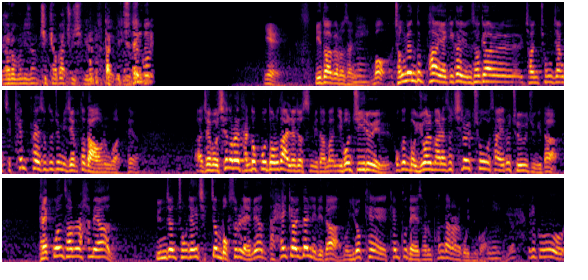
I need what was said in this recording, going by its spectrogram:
여러분이 좀 지켜봐 주시기를 부탁드립니다. 예. 이도하 변호사님. 네. 뭐, 정면도파 얘기가 윤석열 전 총장 측 캠프에서도 좀 이제부터 나오는 것 같아요. 아, 제가 뭐 채널의 단독 보도로도 알려졌습니다만 이번 주 일요일 혹은 뭐 6월 말에서 7월 초 사이로 조율 중이다. 대권 선언을 하면 윤 전 총장이 직접 목소리를 내면 다 해결될 일이다. 뭐 이렇게 캠프 내에서는 판단하고 있는 것 예. 같거든요. 그리고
